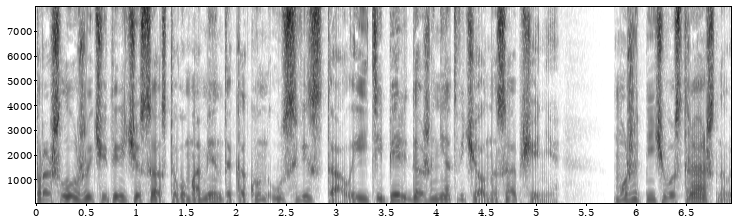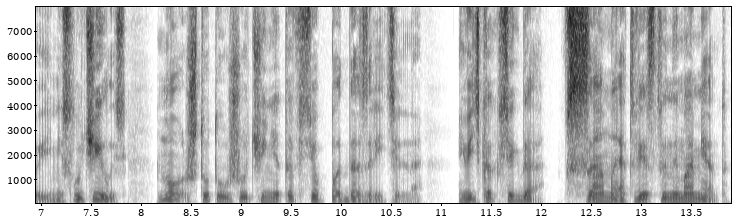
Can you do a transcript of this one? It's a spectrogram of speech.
Прошло уже четыре часа с того момента, как он усвистал, и теперь даже не отвечал на сообщение. Может, ничего страшного и не случилось, но что-то уж очень это все подозрительно. И ведь, как всегда, в самый ответственный момент.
